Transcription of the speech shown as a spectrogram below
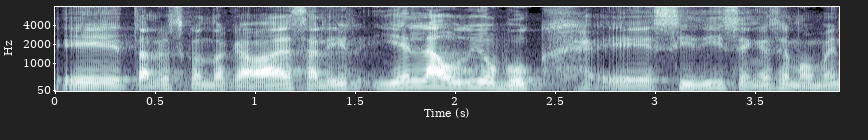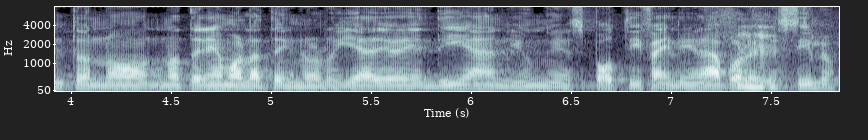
Eh, tal vez cuando acababa de salir. Y el audiobook, eh, sí dice en ese momento, no, no teníamos la tecnología de hoy en día, ni un Spotify, ni nada por el estilo.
